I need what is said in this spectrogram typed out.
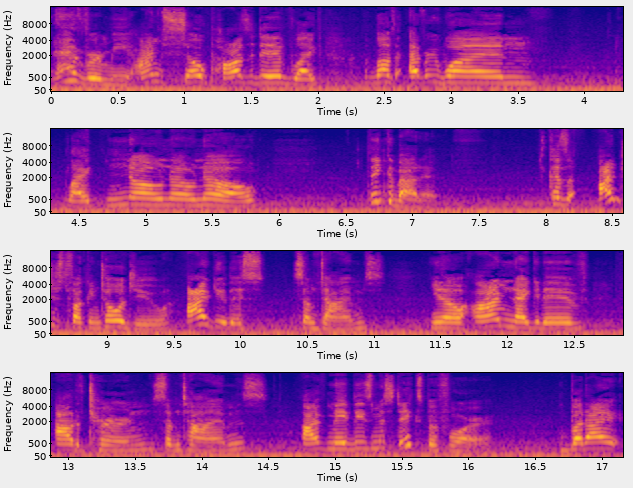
never me. I'm so positive. Like, I love everyone. Like, no, no, no. Think about it. Because I just fucking told you, I do this sometimes. You know, I'm negative, out of turn sometimes. I've made these mistakes before, but I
